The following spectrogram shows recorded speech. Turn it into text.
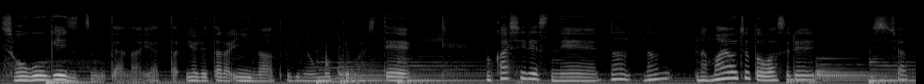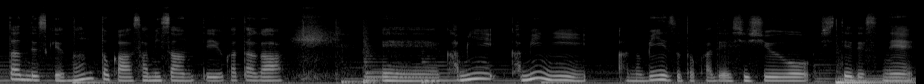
総合芸術みたいなやったやれたらいいなというふうに思ってまして昔ですね名前をちょっと忘れしちゃったんですけどなんとかあさみさんっていう方が、えー、紙紙にあのビーズとかで刺繍をしてですね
